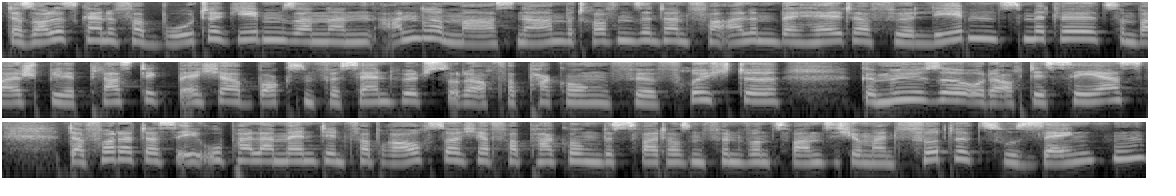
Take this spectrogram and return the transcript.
Da soll es keine Verbote geben, sondern andere Maßnahmen. Betroffen sind dann vor allem Behälter für Lebensmittel, zum Beispiel Plastikbecher, Boxen für Sandwiches oder auch Verpackungen für Früchte, Gemüse oder auch Desserts. Da fordert das EU-Parlament den Verbrauch solcher Verpackungen bis 2025 um ein Viertel zu senken.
